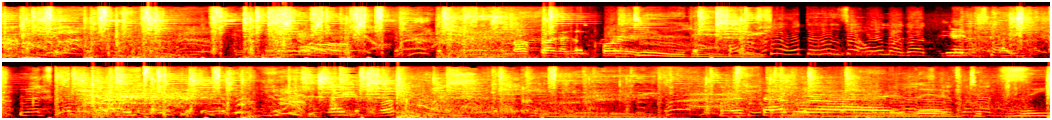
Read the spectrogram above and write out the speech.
Oh Oh, fuck, I got cornered. Do them. Oh shit, what the hell is that? Oh my god. Yeah. Red's coming. Red's coming. A samurai! Live to please.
